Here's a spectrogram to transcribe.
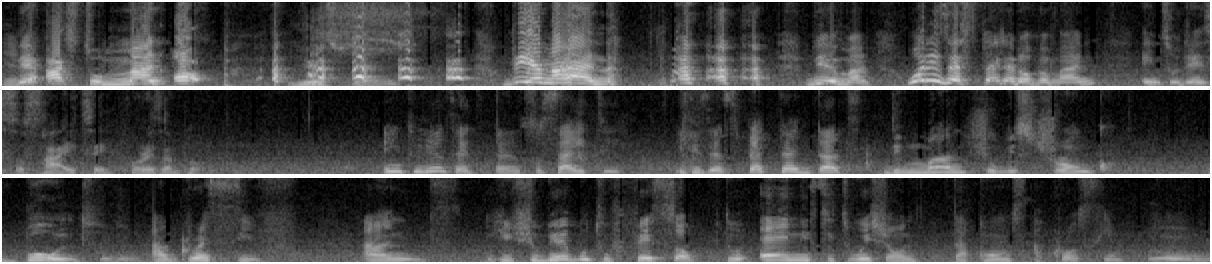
Yes. They're asked to man up. Yes. Be a man. Be a man. What is expected of a man in today's society, for example? In today's uh, society, it is expected that the man should be strong, bold, mm-hmm. aggressive, and he should be able to face up to any situation that comes across him. Hmm.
